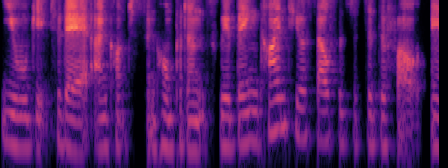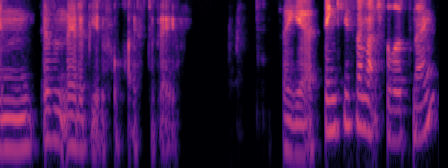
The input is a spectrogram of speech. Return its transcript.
you will get to that unconscious incompetence where being kind to yourself is just a default. And isn't that a beautiful place to be? So, yeah, thank you so much for listening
